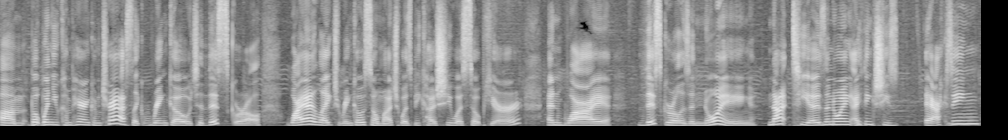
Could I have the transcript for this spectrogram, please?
Um, but when you compare and contrast like Rinko to this girl, why I liked Rinko so much was because she was so pure, and why this girl is annoying. Not Tia is annoying. I think she's acting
